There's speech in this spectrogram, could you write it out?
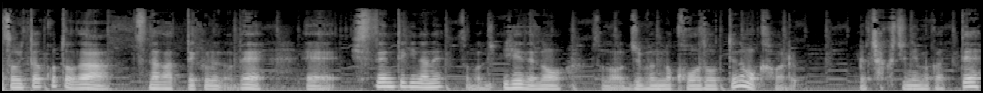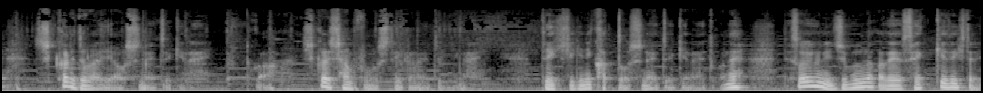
そういったことがつながってくるので、えー、必然的なねその家でのその自分の行動っていうのも変わる着地に向かってしっかりドライヤーをしないといけないとかしっかりシャンプーをしていかないといけない定期的にカットをしないといけないとかね。でそういうふうに自分の中で設計できたり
